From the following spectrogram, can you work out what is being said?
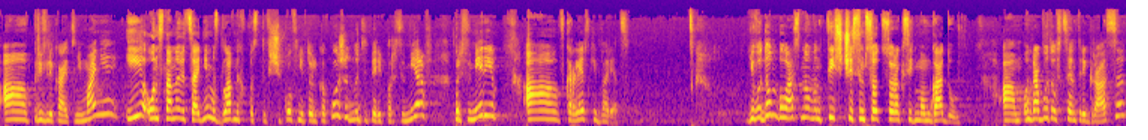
а, привлекает внимание, и он становится одним из главных поставщиков не только кожи, но теперь и парфюмеров, парфюмерии а, в Королевский дворец. Его дом был основан в 1747 году. Он работал в центре Грасса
